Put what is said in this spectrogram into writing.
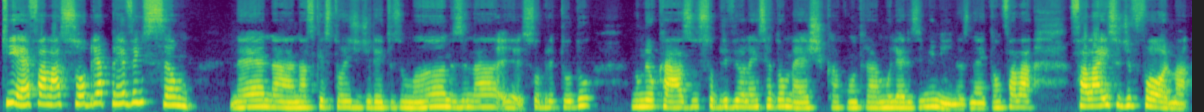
que é falar sobre a prevenção né, na, nas questões de direitos humanos e, na, eh, sobretudo, no meu caso, sobre violência doméstica contra mulheres e meninas, né? Então, falar, falar isso de forma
